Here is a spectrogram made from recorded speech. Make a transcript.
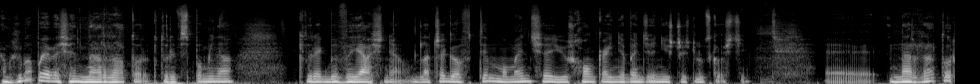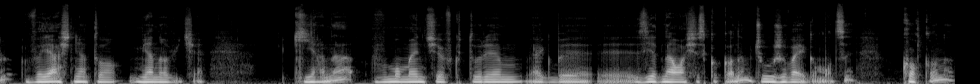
tam chyba pojawia się narrator, który wspomina, który jakby wyjaśnia, dlaczego w tym momencie już Honkai nie będzie niszczyć ludzkości. E, narrator wyjaśnia to mianowicie. Kiana w momencie, w którym jakby e, zjednała się z Kokonem, czy używa jego mocy, Kokon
